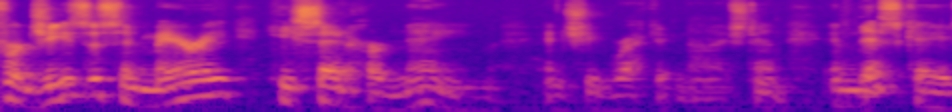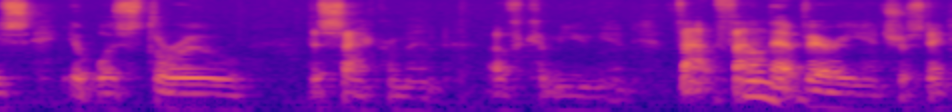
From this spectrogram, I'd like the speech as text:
For Jesus and Mary, he said her name and she recognized him. In this case, it was through the sacrament of communion. Found that very interesting.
